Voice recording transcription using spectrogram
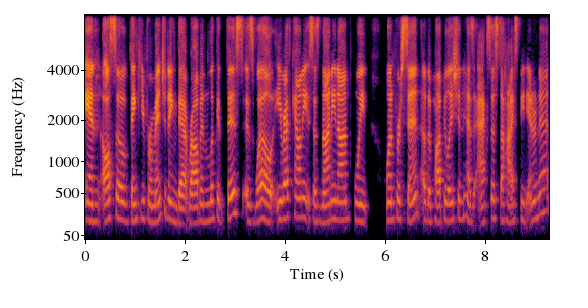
And also thank you for mentioning that robin. Look at this as well. Erath county it says 99.1% of the population has access to high speed internet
